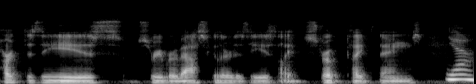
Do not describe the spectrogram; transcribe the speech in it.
heart disease, cerebrovascular disease, like stroke type things. Yeah.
